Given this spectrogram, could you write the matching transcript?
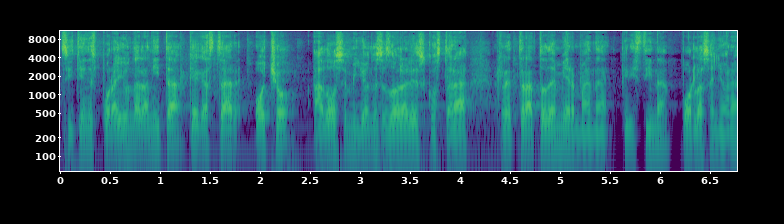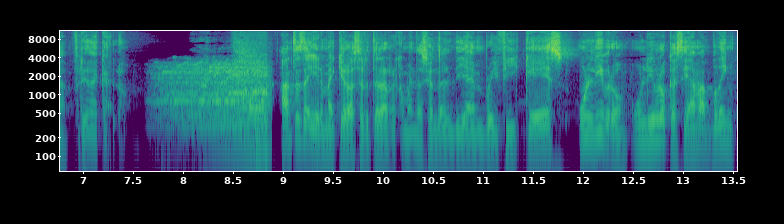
si tienes por ahí una lanita que gastar, 8 a 12 millones de dólares costará Retrato de mi hermana Cristina por la señora Frida Kahlo. Antes de irme, quiero hacerte la recomendación del día en Briefy, que es un libro, un libro que se llama Blink.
